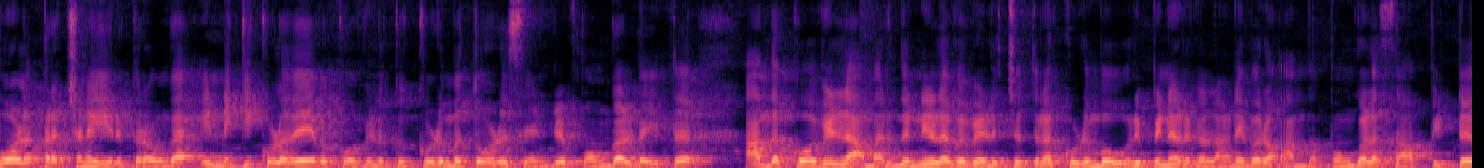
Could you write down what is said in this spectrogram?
போல பிரச்சனை இருக்கிறவங்க இன்னைக்கு குலதெய்வ கோவிலுக்கு குடும்பத்தோடு சென்று பொங்கல் வைத்து அந்த கோவிலில் அமர்ந்து நிலவு வெளிச்சத்தில் குடும்ப உறுப்பினர்கள் அனைவரும் அந்த பொங்கலை சாப்பிட்டு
